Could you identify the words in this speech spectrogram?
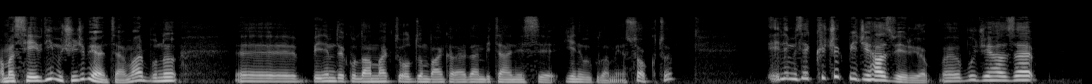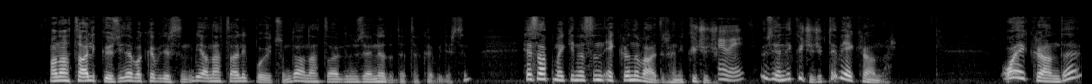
Ama sevdiğim üçüncü bir yöntem var. Bunu e, benim de kullanmakta olduğum bankalardan bir tanesi yeni uygulamaya soktu. Elimize küçük bir cihaz veriyor. E, bu cihaza anahtarlık gözüyle bakabilirsin. Bir anahtarlık boyutunda anahtarlığın üzerine de, de takabilirsin. Hesap makinesinin ekranı vardır hani küçücük. Evet. Üzerinde küçücük de bir ekran var. O ekranda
